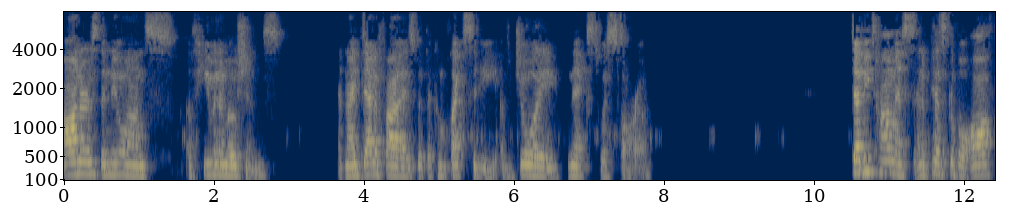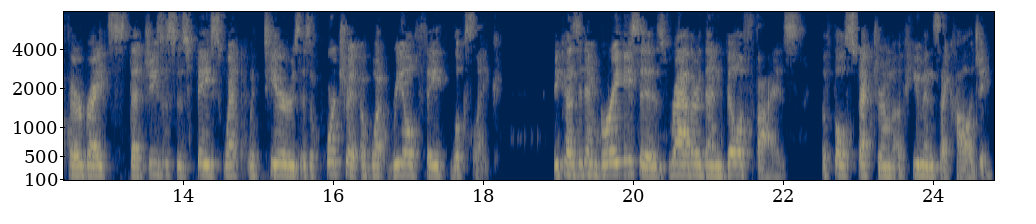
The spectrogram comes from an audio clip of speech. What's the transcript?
honors the nuance of human emotions, and identifies with the complexity of joy mixed with sorrow. Debie Thomas, an Episcopal author, writes that Jesus' face wet with tears is a portrait of what real faith looks like because it embraces rather than vilifies the full spectrum of human psychology.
